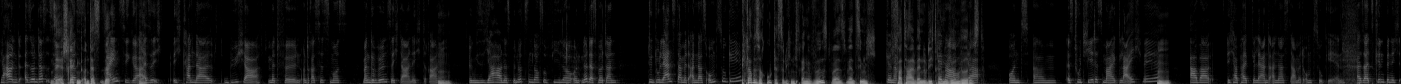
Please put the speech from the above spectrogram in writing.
Ja, und also und das ist ja Sehr nicht erschreckend. das Und das, das Einzige. ja. Also ich, ich kann da Bücher mitfüllen und Rassismus, man gewöhnt sich da nicht dran. Mhm. Irgendwie so, ja, und das benutzen doch so viele und ne, das wird dann, du, du lernst damit anders umzugehen. ich glaube, es ist auch gut, dass du dich nicht dran gewöhnst, weil es wäre ziemlich Genau. fatal, wenn du dich dran Genau, gewöhnen ja. Und ähm, es tut jedes Mal gleich weh, Mhm. aber ich habe halt gelernt, anders damit umzugehen. Also als Kind bin ich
